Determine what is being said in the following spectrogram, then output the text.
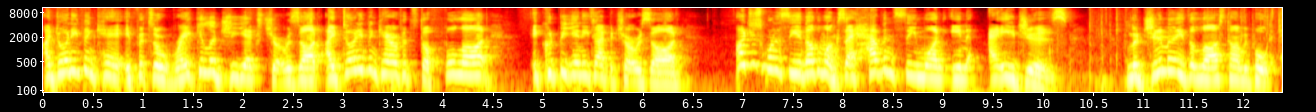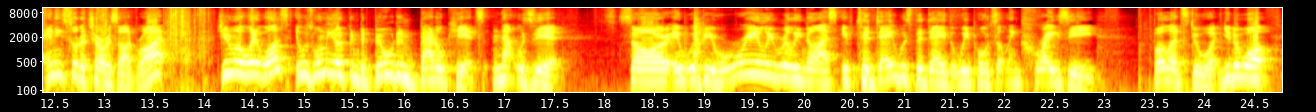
I don't even care if it's a regular GX Charizard, I don't even care if it's the full art, it could be any type of Charizard. I just want to see another one because I haven't seen one in ages. Legitimately the last time we pulled any sort of Charizard, right? Do you know what it was? It was when we opened the build and battle kits, and that was it. So it would be really, really nice if today was the day that we pulled something crazy. But let's do it. You know what?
